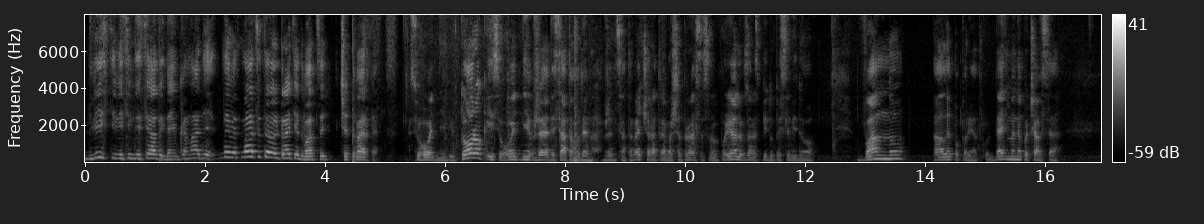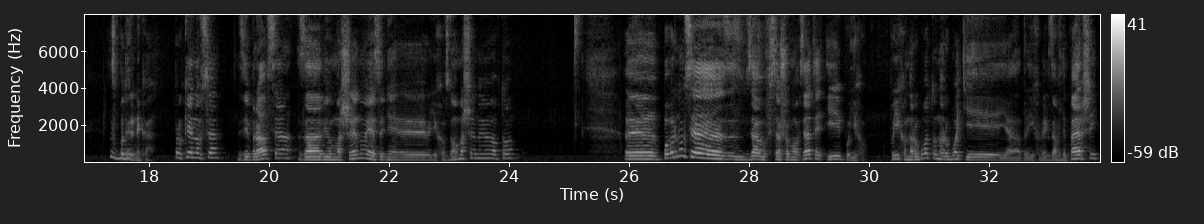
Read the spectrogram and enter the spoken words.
280-й день в Канаді, 19.03.24. Сьогодні вівторок і сьогодні вже 10 година. Вже 10 вечора. Треба ще привести себе в порядок. Зараз піду після відео в ванну, але по порядку. День мене почався з будильника. Прокинувся, зібрався, завів машину. Я сьогодні е, їхав знову машиною авто. Е, Повернувся, взяв все, що мав взяти, і поїхав. Поїхав на роботу. На роботі я приїхав, як завжди, перший.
